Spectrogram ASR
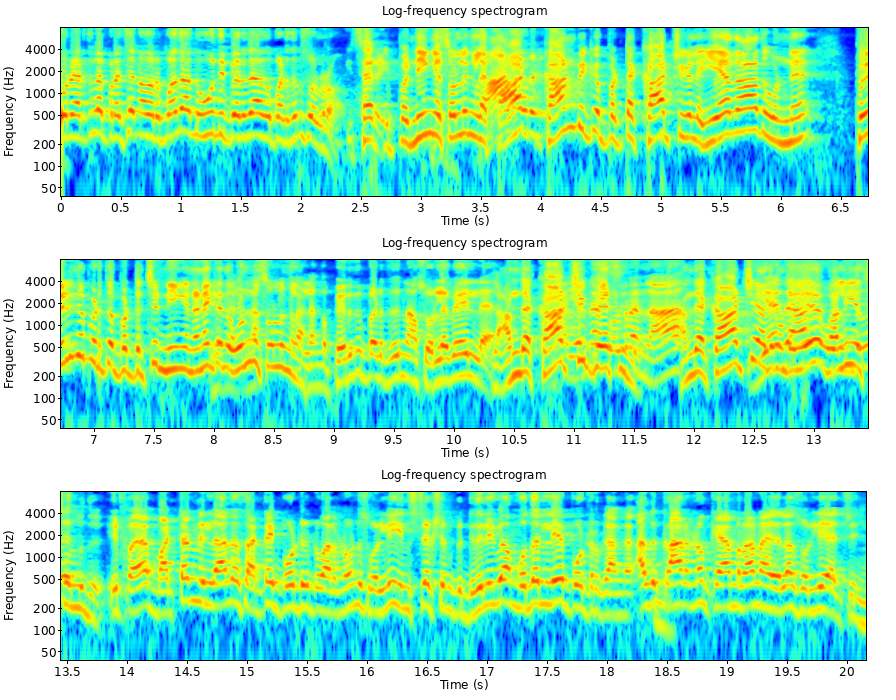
ஒரு இடத்துல பிரச்சனை வரும்போது அது ஊதி பெரிதாகப்படுதுன்னு சொல்றோம். சார் இப்ப நீங்க சொல்லுங்களேன் காண்பிக்கப்பட்ட காட்சிகளை ஏதாவது ஒண்ணு பெரிதுபடுத்தப்பட்டுச்சு. நீங்க நினைக்கிறது ஒண்ணு சொல்லுங்களேன். இல்லங்க பெரிதுபடுத்துது நான் சொல்லவே இல்ல. அந்த காட்சி சொல்றேன்னா, அந்த காட்சி அதனுடைய வலிய சொல்லுது. இப்ப பட்டன் இல்லாத சட்டை போட்டுட்டு வரணும்னு சொல்லி இன்ஸ்ட்ரக்ஷனுக்கு தெளிவா முதல்லயே போட்டிருக்காங்க. அது காரணம் கேமரா நான் இதெல்லாம் சொல்லியாச்சு.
